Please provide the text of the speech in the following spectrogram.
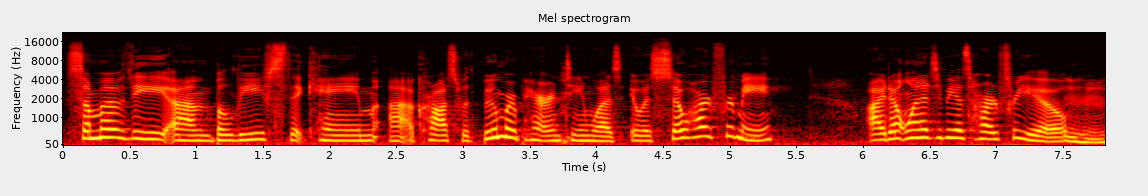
some of the um, beliefs that came uh, across with boomer parenting was it was so hard for me. I don't want it to be as hard for you. Mm-hmm.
